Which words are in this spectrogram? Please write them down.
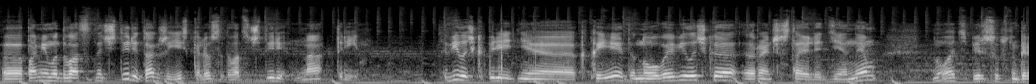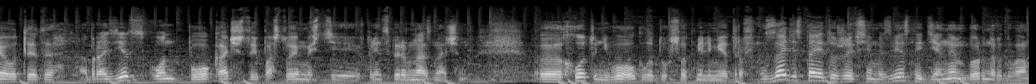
Э, помимо 20 на 4 также есть колеса 24 на 3. Вилочка передняя ККЕ, это новая вилочка. Раньше ставили DNM. Ну, а теперь, собственно говоря, вот это образец, он по качеству и по стоимости, в принципе, равнозначен. Э, ход у него около 200 мм. Сзади стоит уже всем известный DNM Burner 2.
